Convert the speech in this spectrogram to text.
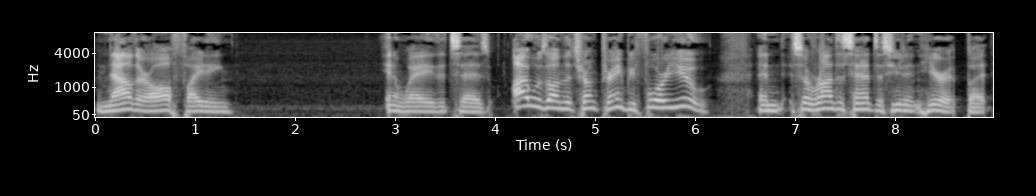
Now they're all fighting in a way that says, I was on the Trump train before you. And so Ron DeSantis, you didn't hear it, but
